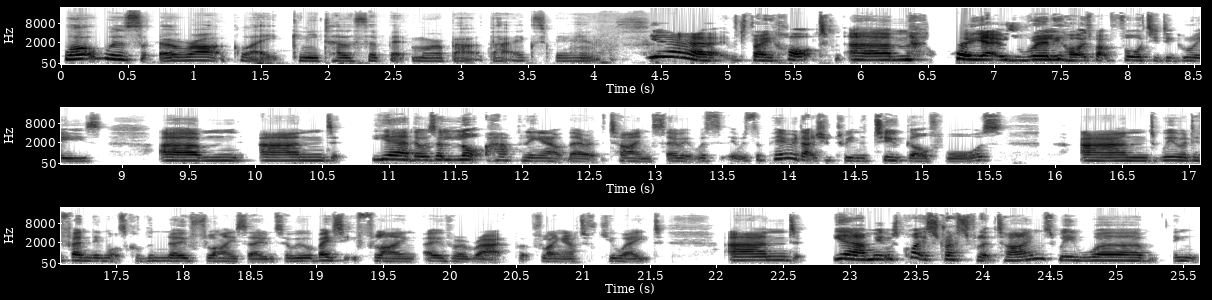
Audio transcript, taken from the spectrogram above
What was Iraq like? Can you tell us a bit more about that experience? Yeah, it was very hot. Um, so yeah, it was really hot. It's about forty degrees, um, and yeah, there was a lot happening out there at the time. So it was it was the period actually between the two Gulf Wars, and we were defending what's called the no-fly zone. So we were basically flying over Iraq, but flying out of Kuwait. And yeah, I mean it was quite stressful at times. We were, in,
